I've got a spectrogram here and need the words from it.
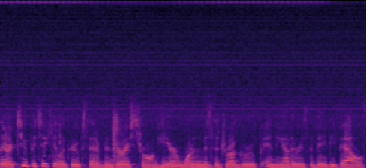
There are two particular groups that have been very strong here. One of them is the drug group, and the other is the baby bells.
